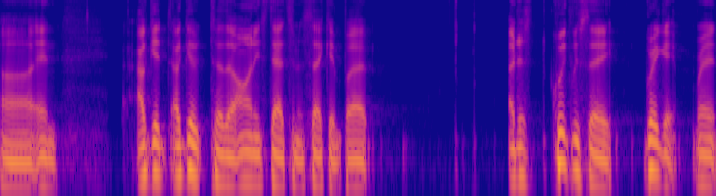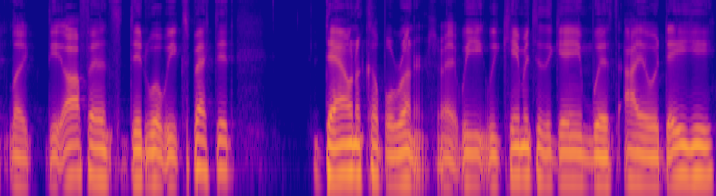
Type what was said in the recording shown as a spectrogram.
Uh, and I'll get I'll get to the Aune stats in a second, but I just quickly say, great game, right? Like the offense did what we expected, down a couple runners, right? We we came into the game with Ayo Adeyi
